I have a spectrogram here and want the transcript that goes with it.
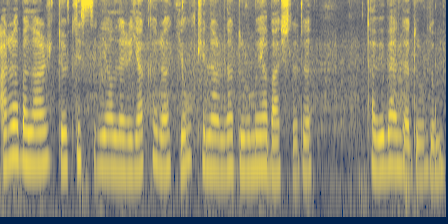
arabalar dörtlü sinyalleri yakarak yol kenarında durmaya başladı. Tabii ben de durdum.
